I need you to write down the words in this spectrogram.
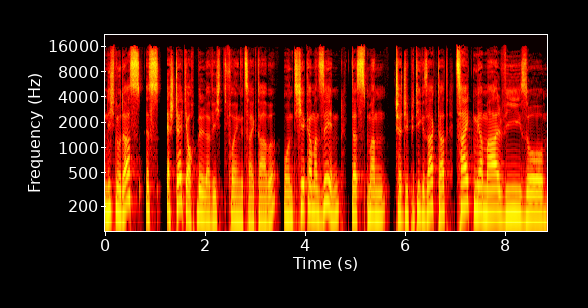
nicht nur das, es erstellt ja auch Bilder, wie ich vorhin gezeigt habe. Und hier kann man sehen, dass man ChatGPT gesagt hat, zeig mir mal, wie so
